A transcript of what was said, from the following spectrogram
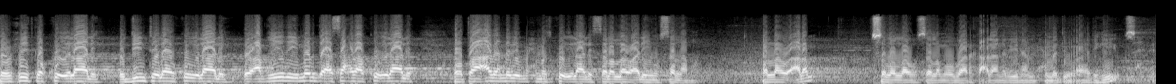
towxiidka ku ilaali oo diinta ilaahay ku ilaali oo caqiidada mabda'a saxda ku ilaali oo taacada nebi moxamed ku ilaali sala allahu calayhi wasalam wallahu aclam sal allah wslam wbaarak cala nabiyina mxamedi waaalihi wsaxbi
